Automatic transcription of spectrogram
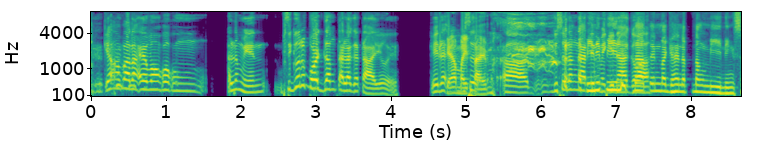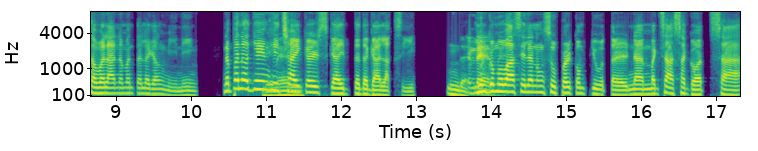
Kaya nga parang ewan ko kung, alam mo yun, siguro bored lang talaga tayo eh. Kaya, Kaya may gusto, time. ah, gusto lang natin may Pinipilit ginagawa. natin maghanap ng meaning sa wala naman talagang meaning. Napanood niyo yung Amen. Hitchhiker's Guide to the Galaxy? Hindi. Hindi. Yung gumawa sila ng supercomputer na magsasagot sa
